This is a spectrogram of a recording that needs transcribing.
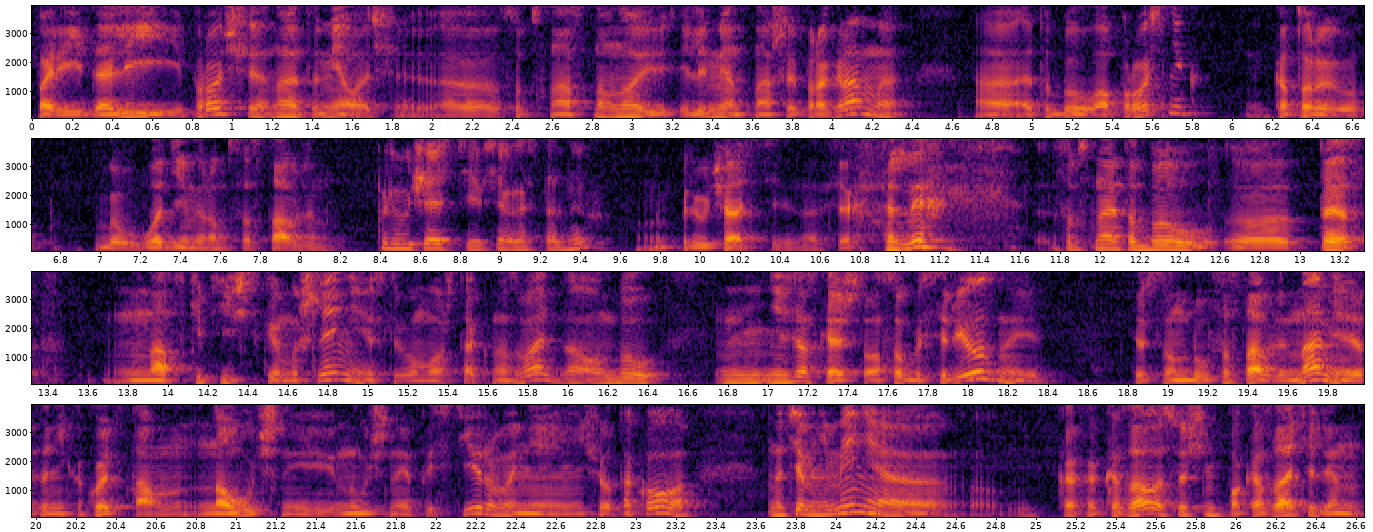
паридали и прочее, но это мелочи. Э, собственно, основной элемент нашей программы Э, это был опросник, который был Владимиром составлен. При участии всех остальных? При участии, да, всех остальных. Собственно, это был э, тест на скептическое мышление, если его можно так назвать. Да, он был, нельзя сказать, что особо серьезный, то есть он был составлен нами, это не какое-то там научный, научное тестирование, ничего такого. Но тем не менее, как оказалось, очень показателен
